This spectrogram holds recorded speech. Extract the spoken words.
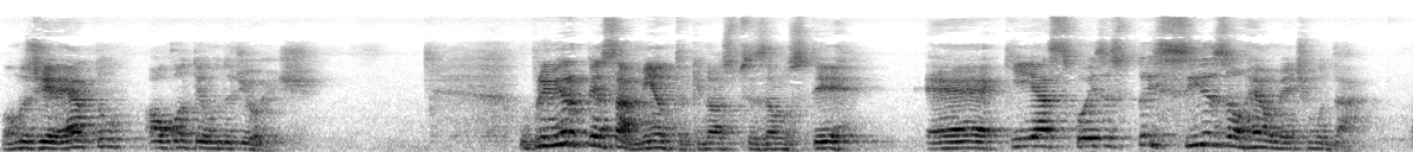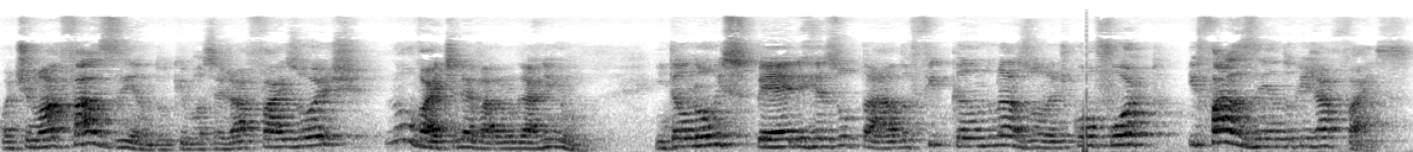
vamos direto ao conteúdo de hoje. O primeiro pensamento que nós precisamos ter é que as coisas precisam realmente mudar. Continuar fazendo o que você já faz hoje não vai te levar a lugar nenhum. Então não espere resultado ficando na zona de conforto e fazendo o que já faz.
